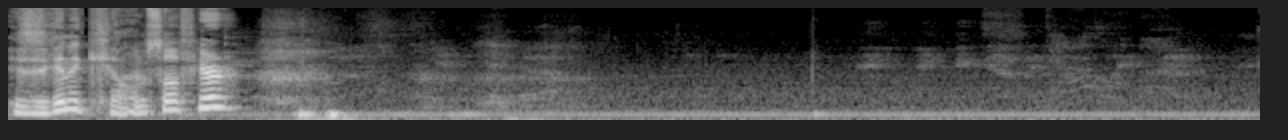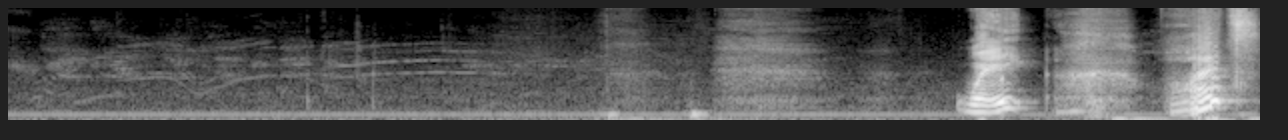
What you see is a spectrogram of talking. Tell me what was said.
Is he gonna kill himself here? Wait, what?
